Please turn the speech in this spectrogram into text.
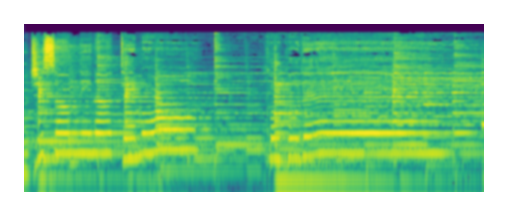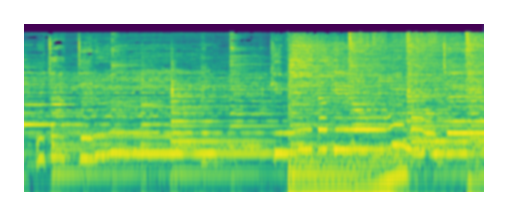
おじさんになってもここで歌ってる。君だけを思って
